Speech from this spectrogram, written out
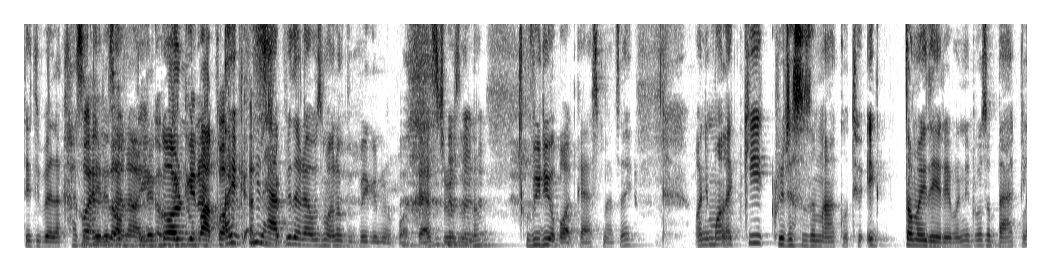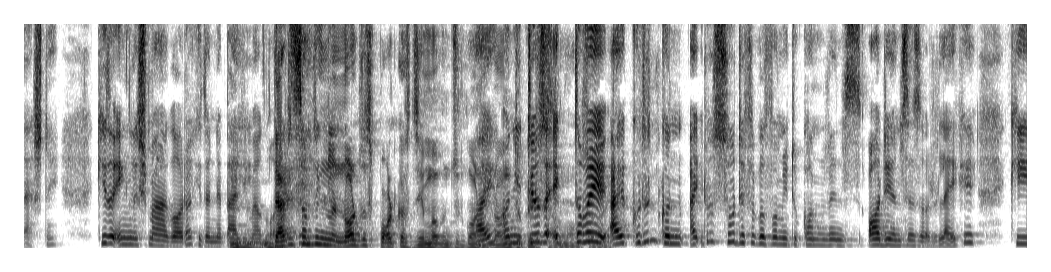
त्यति बेला खासै धेरैजनाहरूले गर्नु भएको I feel happy that I was one of the beginner podcasters होइन भिडियो पडकास्टमा चाहिँ। अनि मलाई के क्रिटिसिजम आएको थियो एकदमै धेरै भने इट वाज अ ब्याक क्ल्यास नै। कि त इङ्ग्लिसमा गर कि त नेपालीमा that is something not just podcast जेमा जुन है अनि त्यो चाहिँ एकदमै I couldn't con it was so difficult for me to convince अडियन्सेसहरूलाई के कि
